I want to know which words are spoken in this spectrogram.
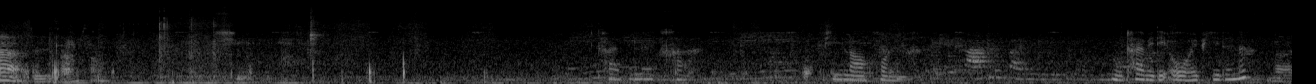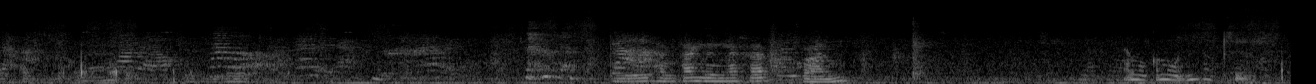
้าสี่สามสองถ่ายไปเลยค่ะ พี่รอคนหนูถ่ายวิดีโอให้พี่ด้วยนะ ได้ครับอันนี้ทำข้างหนึ่งนะครับ ขวัญแล้วหมูก็หมุน โอเคค่ะ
